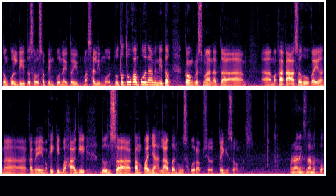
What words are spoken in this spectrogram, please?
tungkol dito sa usapin po na ito ay masalimot. Tututukan po namin ito Congressman at ah, ah, makakaasa ho kayo na kami ay makikibahagi doon sa kampanya laban ho sa korupsyon. Thank you so much. Maraming salamat po.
